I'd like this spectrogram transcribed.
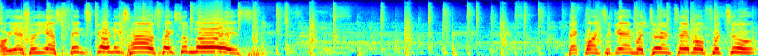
Oh yes, oh yes, Vince house. make some noise! Back once again with Turntable for Two.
